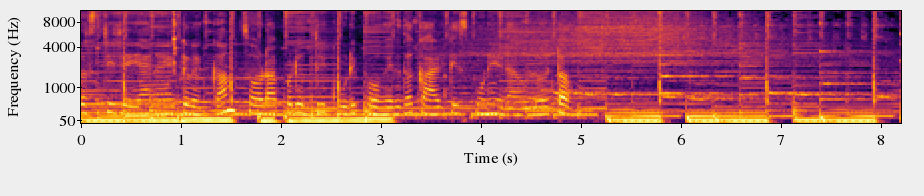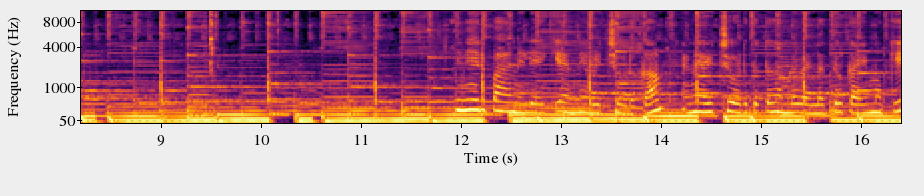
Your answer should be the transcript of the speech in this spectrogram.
റെസ്റ്റ് ചെയ്യാനായിട്ട് വെക്കാം. സോഡാപ്പൊടി ഒത്തിരി കൂടി പോകരുത്. കാൽ ടീസ്പൂണേ ഇടാവുള്ളൂ കേട്ടോ. ഇനി ഒരു പാനിലേക്ക് എണ്ണ ഒഴിച്ചു കൊടുക്കാം. എണ്ണ ഒഴിച്ചു കൊടുത്തിട്ട് നമ്മൾ വെള്ളത്തിൽ കൈമുക്കി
